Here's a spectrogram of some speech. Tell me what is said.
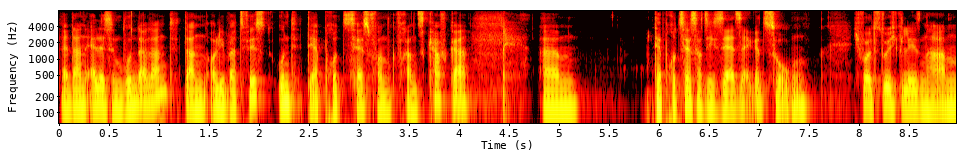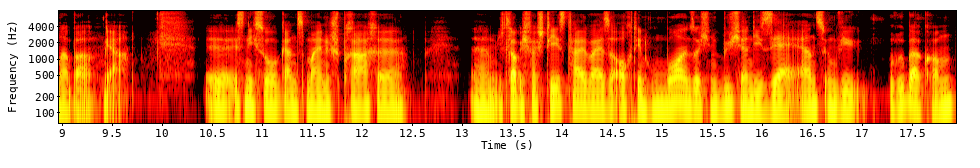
äh, dann Alice im Wunderland, dann Oliver Twist und Der Prozess von Franz Kafka. Ähm, der Prozess hat sich sehr, sehr gezogen. Ich wollte es durchgelesen haben, aber ja, äh, ist nicht so ganz meine Sprache. Ähm, ich glaube, ich verstehe es teilweise auch den Humor in solchen Büchern, die sehr ernst irgendwie rüberkommen.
